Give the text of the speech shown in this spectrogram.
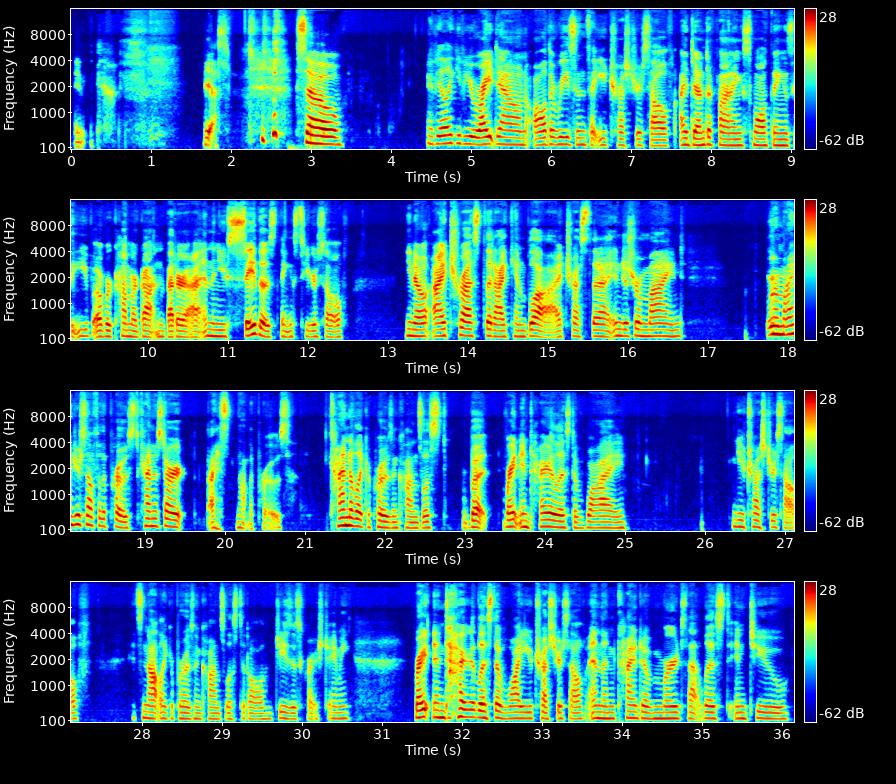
yes. so I feel like if you write down all the reasons that you trust yourself, identifying small things that you've overcome or gotten better at, and then you say those things to yourself, you know, I trust that I can blah. I trust that I and just remind remind yourself of the pros. to Kind of start I not the pros. Kind of like a pros and cons list, but write an entire list of why you trust yourself. It's not like a pros and cons list at all. Jesus Christ, Jamie. Write an entire list of why you trust yourself and then kind of merge that list into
